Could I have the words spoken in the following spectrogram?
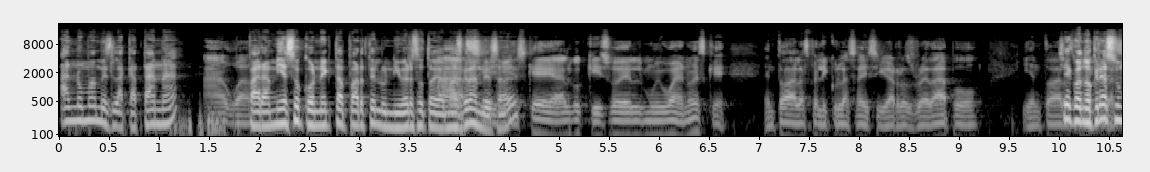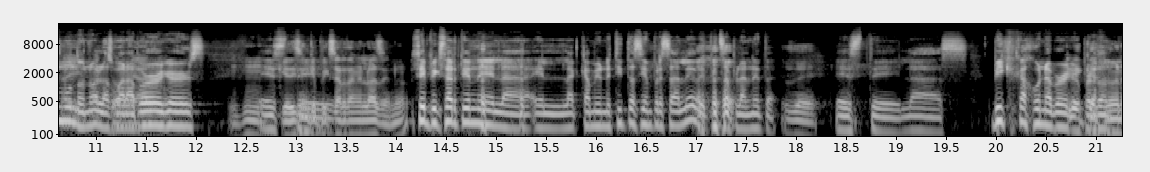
ah, no mames, la katana, Ah, wow. para mí eso conecta aparte el universo todavía más Ah, grande, sí, ¿sabes? Es que algo que hizo él muy bueno es que en todas las películas hay cigarros Red Apple y en todas Sí, las cuando creas un mundo, ¿no? Las Whataburgers. Que dicen que este- Pixar también lo hace, ¿no? Sí, Pixar tiene la, el- la camionetita siempre sale de Pizza Planeta. Sí. Este, las Big Kahuna Burger, Big perdón.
